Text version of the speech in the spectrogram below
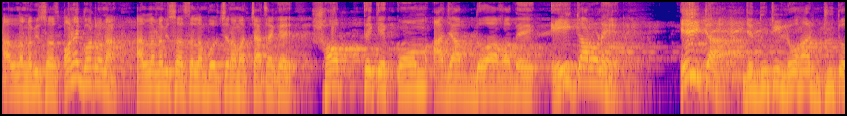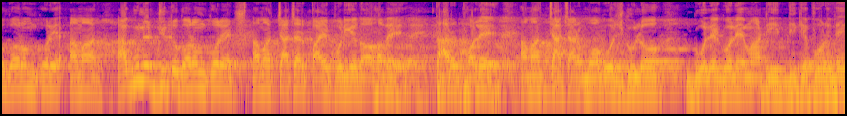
আল্লাহ নবী সাল্লাল্লাহু- অনেক ঘটনা। আল্লাহ নবী সাল্লাম বলছেন, আমার চাচাকে সব থেকে কম আজাব দেওয়া হবে এই কারণে, এইটা যে দুটি লোহার জুতো গরম করে, আমার আগুনের জুতো গরম করে আমার চাচার পায়ে পরিয়ে দেওয়া হবে। তার ফলে আমার চাচার মগজগুলো গলে গলে মাটির দিকে পড়বে।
